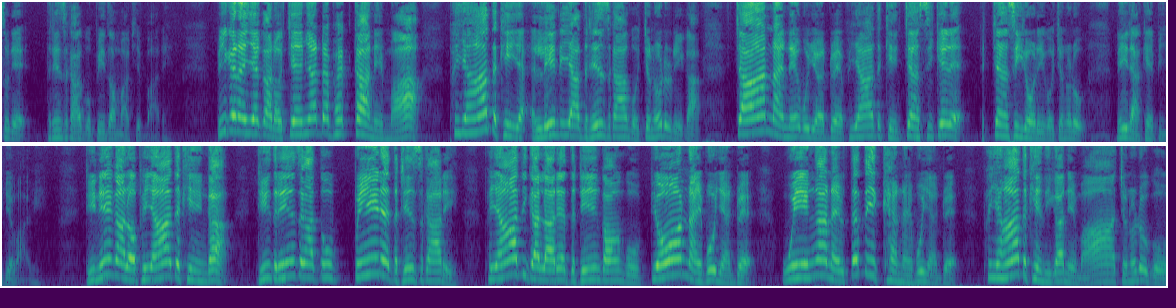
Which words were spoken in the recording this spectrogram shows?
ဆိုတဲ့သတင်းစကားကိုပေးသွားမှာဖြစ်ပါတယ်ပြီးခဲ့တဲ့ရက်ကတော့ကြံများတစ်ဖက်ကနေမှဘုရားသခင်ရဲ့အလင်းတရားသတင်းစကားကိုကျွန်တော်တို့တွေကကြားနိုင်တဲ့ဝိရအတွက်ဘုရားသခင်ကြံစီခဲ့တဲ့အကြံစီတော်တွေကိုကျွန်တော်တို့လေ့လာခဲ့ပြီးပြပါပြီဒီနေ့ကတော့ဘုရားသခင်က ဒီသတင်းစကားသူပေးတဲ့သတင်းစကားတွေဘုရားသခင်ကလာတဲ့သတင်းကောင်းကိုပြောနိုင်ဖို့ရန်အတွက်ဝေငှနိုင်တက်တဲ့ခံနိုင်ဖို့ရန်အတွက်ဘုရားသခင်ဒီကနေမှကျွန်တော်တို့ကို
